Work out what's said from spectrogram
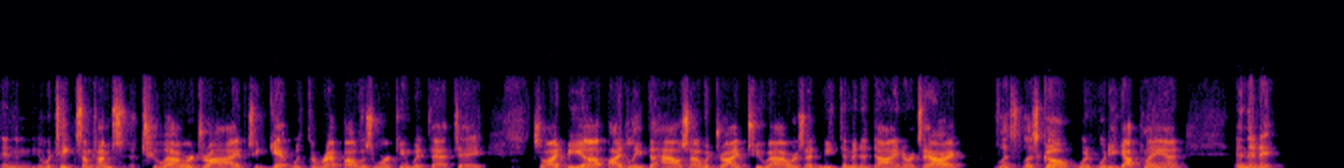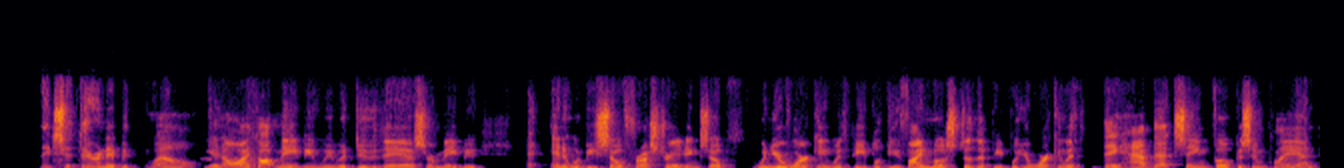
and it would take sometimes a two-hour drive to get with the rep I was working with that day. So I'd be up, I'd leave the house, I would drive two hours, I'd meet them in a diner and say, "All right, let's let's go. What what do you got planned?" And then it they'd sit there and they'd be, well, you know, I thought maybe we would do this or maybe and it would be so frustrating. So when you're working with people, do you find most of the people you're working with they have that same focus and plan,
